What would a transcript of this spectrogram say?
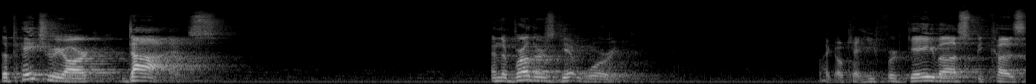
the patriarch, dies. And the brothers get worried. Like, okay, he forgave us because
